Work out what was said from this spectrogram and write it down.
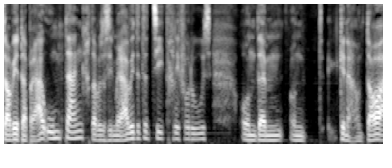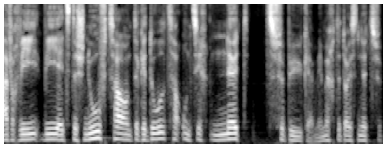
da wird aber auch umdenkt, aber da sind wir auch wieder der Zeit ein voraus. Und, ähm, und genau, und da einfach wie, wie jetzt den Schnuff zu haben und die Geduld zu haben und sich nicht zu verbeugen. Wir möchten uns nicht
